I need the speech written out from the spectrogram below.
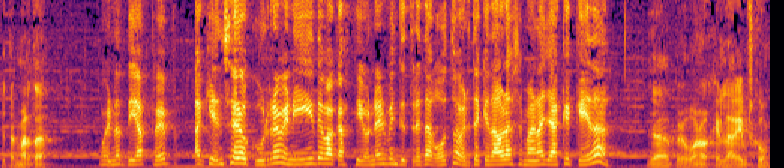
¿Qué tal Marta? Buenos días, Pep. ¿A quién se le ocurre venir de vacaciones el 23 de agosto? Haberte quedado la semana ya que queda. Ya, pero bueno, es que es la Gamescom.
